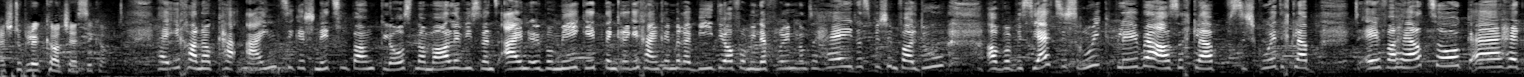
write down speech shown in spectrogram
Hast du Glück gehabt, Jessica? Hey, ich habe noch keine einzige Schnitzelbank gelost. Normalerweise, wenn es einen über mich gibt, dann kriege ich eigentlich immer ein Video von meinen Freunden und so, hey, das bist im Fall du. Aber bis jetzt ist es ruhig geblieben. Also ich glaube, es ist gut. Ich glaube, Eva Herzog äh, hat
